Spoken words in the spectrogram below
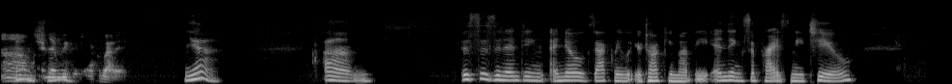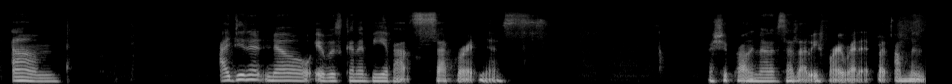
Um, sure. and then we can talk about it. Yeah. Um this is an ending. I know exactly what you're talking about. The ending surprised me too. Um, I didn't know it was going to be about separateness. I should probably not have said that before I read it, but I'm gonna,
